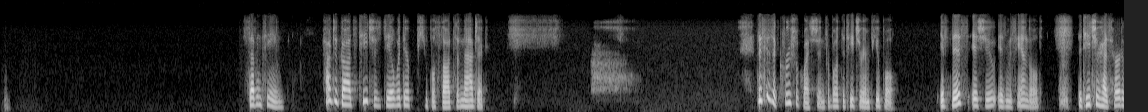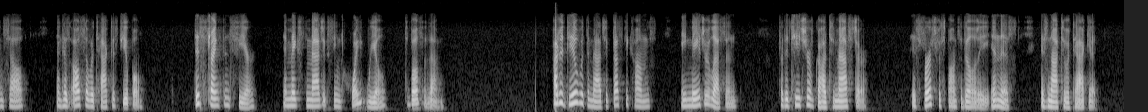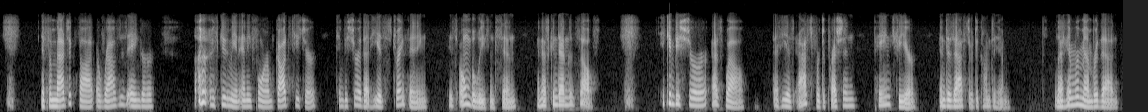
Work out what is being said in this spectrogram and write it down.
Seventeen. How do God's teachers deal with their pupils' thoughts of magic? This is a crucial question for both the teacher and pupil. If this issue is mishandled, the teacher has hurt himself and has also attacked his pupil. This strengthens fear and makes the magic seem quite real to both of them. How to deal with the magic thus becomes a major lesson for the teacher of God to master. His first responsibility in this is not to attack it. If a magic thought arouses anger, excuse me, in any form, God's teacher can be sure that he is strengthening his own belief in sin and has condemned himself. He can be sure as well that he has asked for depression, pain, fear, and disaster to come to him. Let him remember then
